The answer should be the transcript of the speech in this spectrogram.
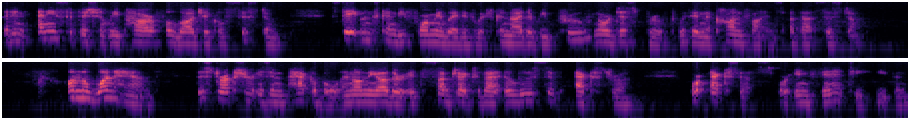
that in any sufficiently powerful logical system, statements can be formulated which can neither be proved nor disproved within the confines of that system. On the one hand, the structure is impeccable, and on the other, it's subject to that elusive extra, or excess, or infinity even,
